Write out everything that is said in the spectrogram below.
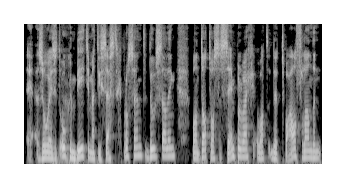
eh, zo is het ook een beetje met die 60% doelstelling, want dat was simpelweg wat de 12 landen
